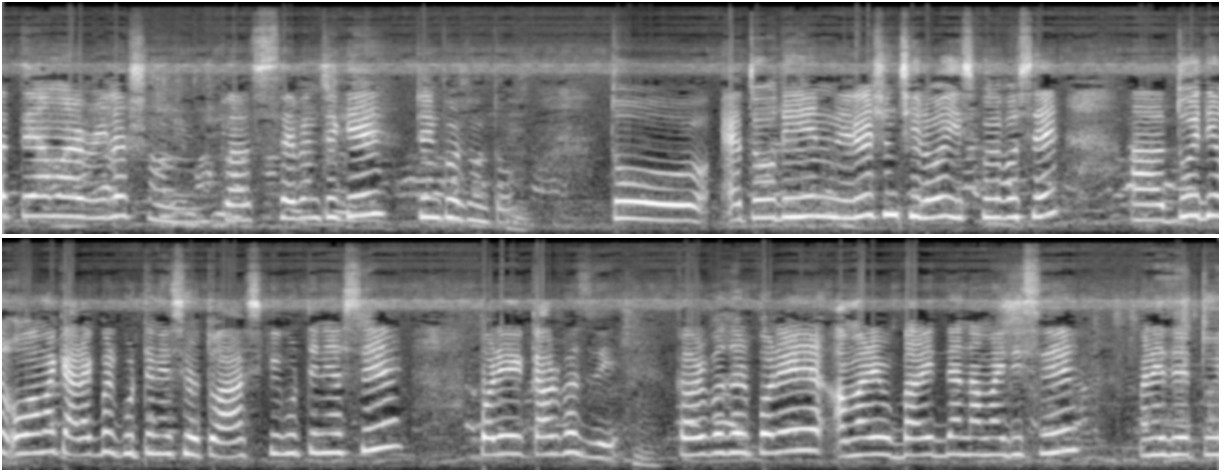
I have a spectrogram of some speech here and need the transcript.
সাথে আমার রিলেশন ক্লাস সেভেন থেকে টেন পর্যন্ত। তো এতদিন রিলেশন ছিল স্কুলে বসে। দুই দিন ও আমাকে আরেকবার ঘুরতে নিয়েছিল তো আজকে ঘুরতে নিয়ে আসছে পরে কারবাজি। কারবাজার পরে আমার বাড়ির দেন নামাই দিছে। মানে যে তুই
